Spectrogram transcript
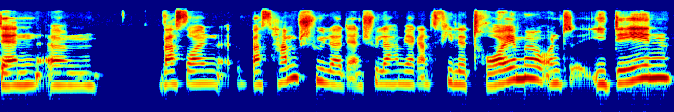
Denn ähm, was sollen, was haben Schüler denn? Schüler haben ja ganz viele Träume und Ideen.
